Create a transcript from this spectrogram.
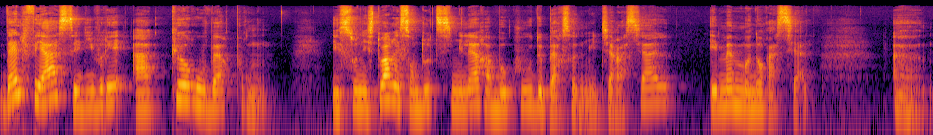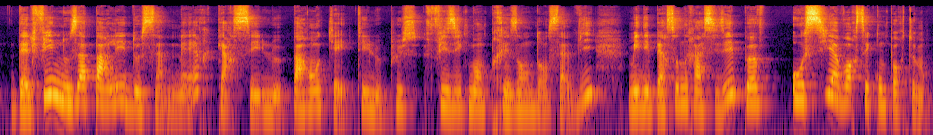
Delphéa s'est livrée à cœur ouvert pour nous. Et son histoire est sans doute similaire à beaucoup de personnes multiraciales et même monoraciales. Euh, Delphine nous a parlé de sa mère, car c'est le parent qui a été le plus physiquement présent dans sa vie, mais des personnes racisées peuvent aussi avoir ces comportements.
